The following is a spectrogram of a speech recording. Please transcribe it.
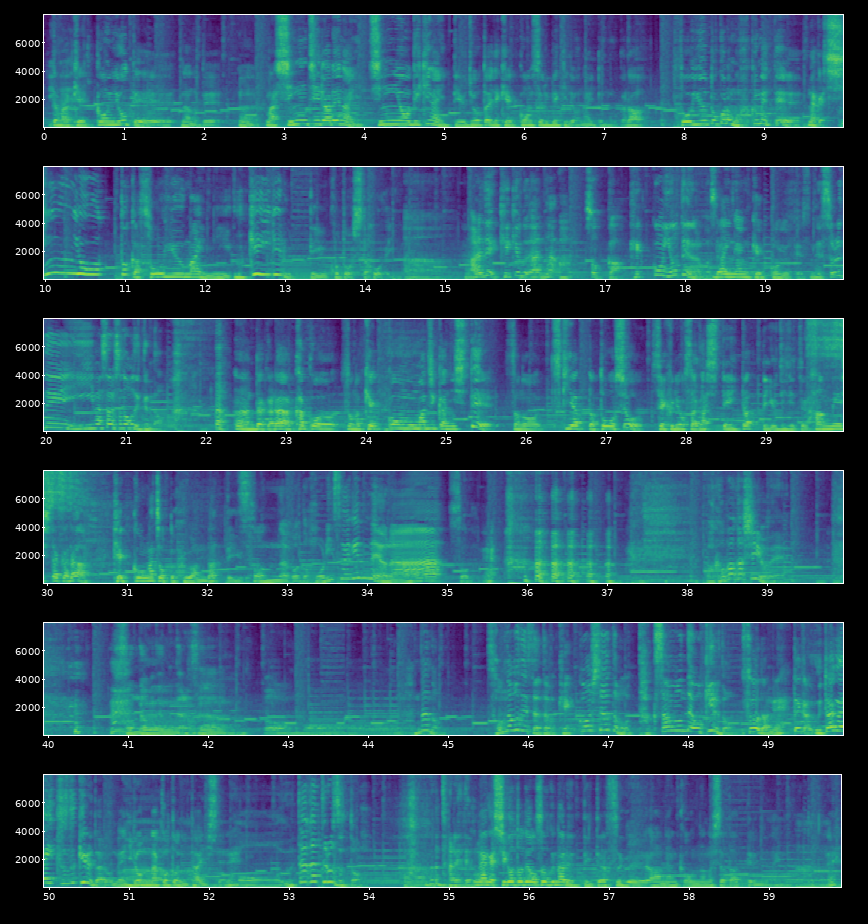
理でまあ解結婚予定なので、うん。まあ、信じられない信用できないっていう状態で結婚するべきではないと思うからそういうところも含めてなんか信用とかそういう前に受け入れるっていうことをした方がいい。あうんー。あれで結局あなあそっか。結婚予定なのか。来年結婚予定ですね。で、それで今更そんなこと言ってんだうん、だから過去その結婚を間近にしてその付き合った当初セフレを探していたっていう事実が判明したから結婚がちょっと不安だっていう。そんなこと掘り下げんなよな。そうだね。バカバカしいよね。そんなこと言ったらさ、うん。もうもうなんなの？そんなこと言ってたら多分結婚した後もたくさん問題起きるとそうだね。てか疑い続けるだろうね。いろんなことに対してね。もう疑ってろずっと。うん。誰でも。なんか仕事で遅くなるって言ったらすぐあなんか女の人と会ってるんじゃないの？とかね。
